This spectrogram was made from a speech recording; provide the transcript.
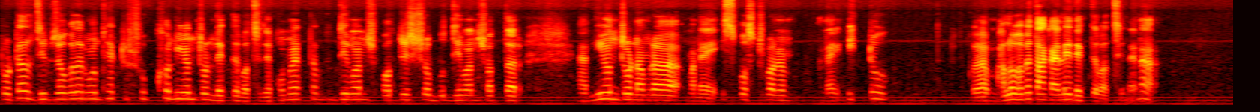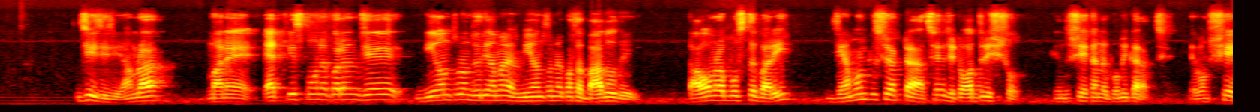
টোটাল জীব জগতের মধ্যে একটা সূক্ষ্ম নিয়ন্ত্রণ দেখতে পাচ্ছি যে কোনো একটা বুদ্ধিমান অদৃশ্য বুদ্ধিমান সত্তার নিয়ন্ত্রণ আমরা মানে স্পষ্ট মানে মানে একটু ভালোভাবে তাকাইলেই দেখতে পাচ্ছি তাই না? জি জি জি আমরা মানে অ্যাটলিস্ট মনে করেন যে নিয়ন্ত্রণ যদি আমরা নিয়ন্ত্রণের কথা বাদও দেই তাও আমরা বুঝতে পারি যেমন কিছু একটা আছে যেটা অদৃশ্য কিন্তু সে এখানে ভূমিকা রাখছে এবং সে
